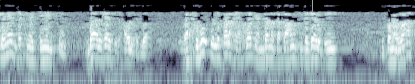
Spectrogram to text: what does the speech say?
كلام بس ما يتفهمش يعني. ده الغاز اللي هقولها دلوقتي. احسبوه كل فرح يا إخواتي عندما تقعون في تجارب إيه؟ متنوعة.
